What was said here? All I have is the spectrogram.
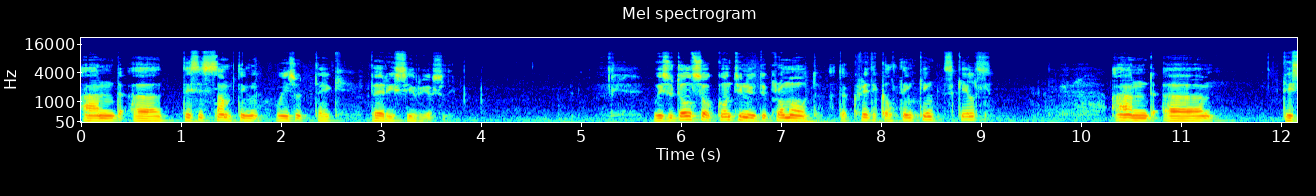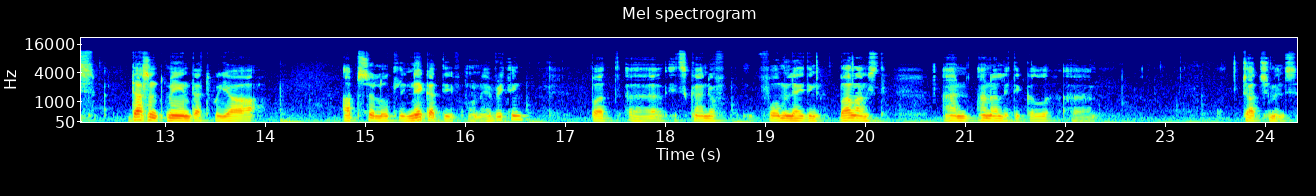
And uh, this is something we should take very seriously. We should also continue to promote the critical thinking skills. And um, this doesn't mean that we are absolutely negative on everything, but uh, it's kind of formulating balanced and analytical uh, judgments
